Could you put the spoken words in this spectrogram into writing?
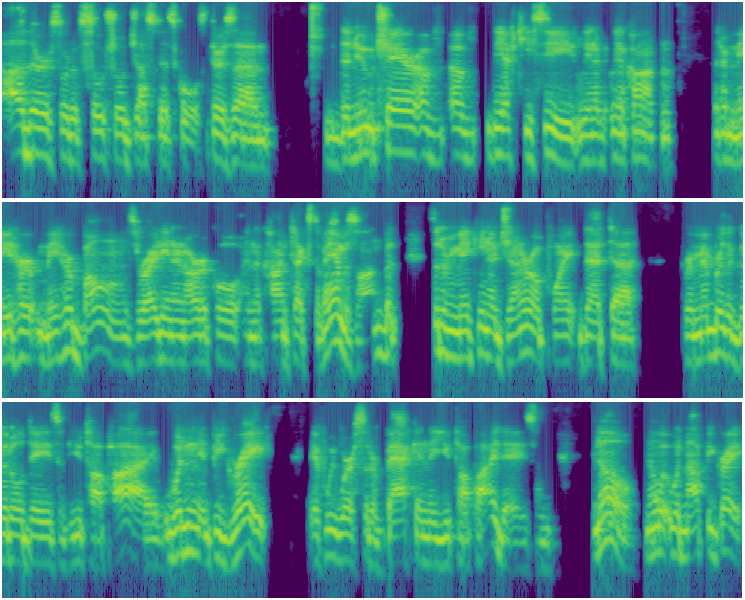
other sort of social justice goals. There's um, the new chair of, of the FTC, Lena, Lina Khan, that made her made her bones writing an article in the context of Amazon, but sort of making a general point that uh, remember the good old days of Utah Pie. Wouldn't it be great if we were sort of back in the Utah Pie days? And no, no, it would not be great.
